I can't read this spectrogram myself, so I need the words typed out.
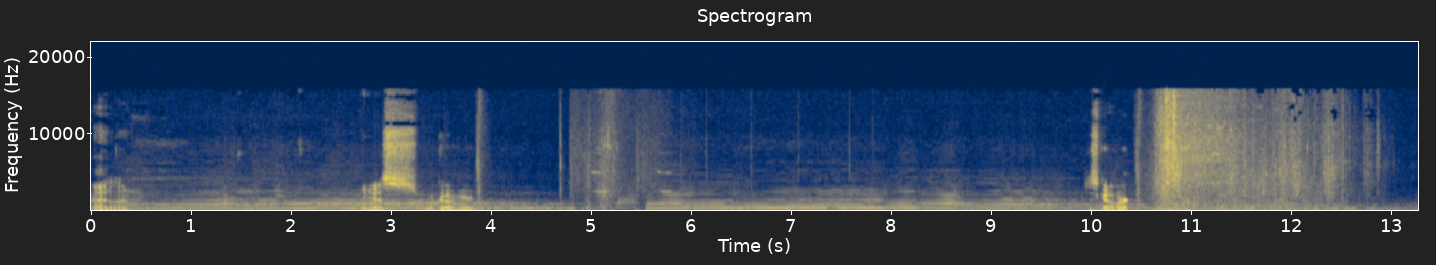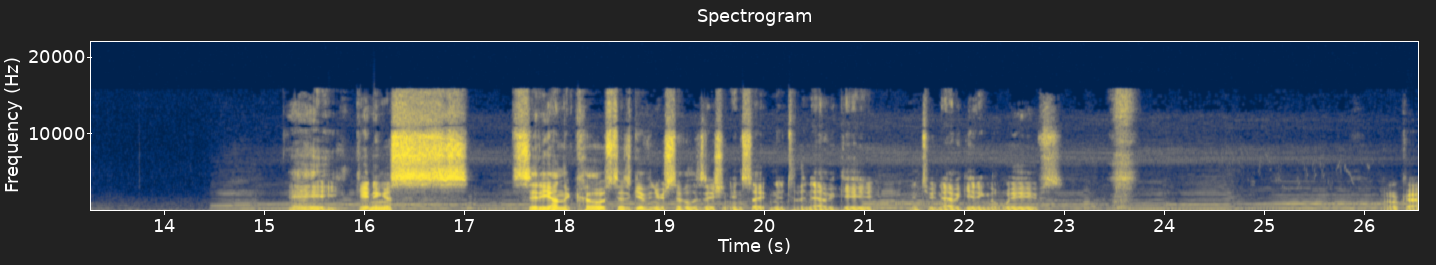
I don't know. I guess we'll go here. Is this gonna work? Hey, gaining a city on the coast has given your civilization insight into the navigate into navigating the waves. Okay.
